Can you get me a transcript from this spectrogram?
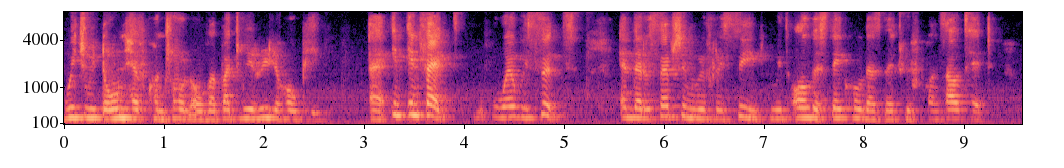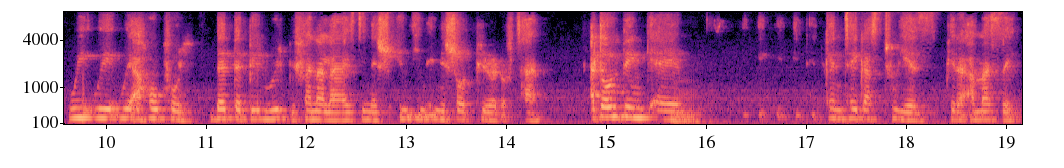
which we don't have control over, but we're really hoping. Uh, in, in fact, where we sit and the reception we've received with all the stakeholders that we've consulted, we, we, we are hopeful that the bill will be finalized in a, sh- in, in, a short period of time. I don't think mm. it, it, can take us two years, Peter, I must say.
